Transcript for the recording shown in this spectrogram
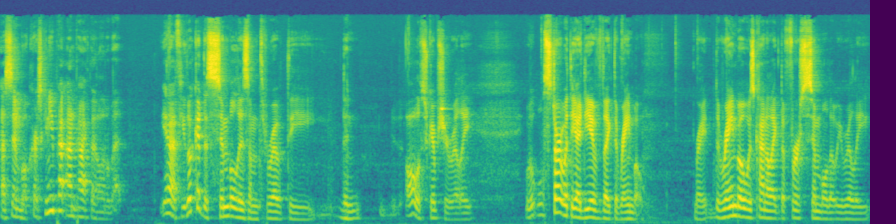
a symbol. Chris, can you unpack that a little bit? Yeah, if you look at the symbolism throughout the the all of Scripture, really, we'll start with the idea of like the rainbow right? The rainbow was kind of like the first symbol that we really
